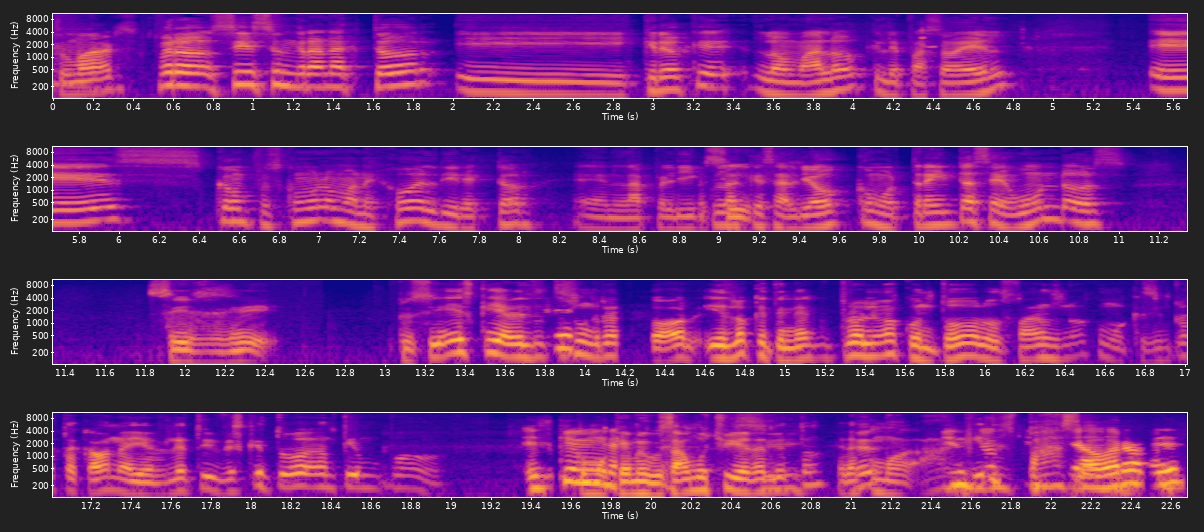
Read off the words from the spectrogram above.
to Mars. pero sí es un gran actor. Y creo que lo malo que le pasó a él es como, pues, cómo lo manejó el director en la película Sí. que salió como 30 segundos. Sí, sí, sí. Pues sí, es que Jared Leto es un gran actor. Y es lo que tenía problema con todos los fans, ¿no? Como que siempre atacaban a Jared Leto. Y ves que tuvo un tiempo. Es que Como mira, que me gustaba mucho Jared Sí. Leto. Era como, ah, ¿qué les que pasa? ahora ves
